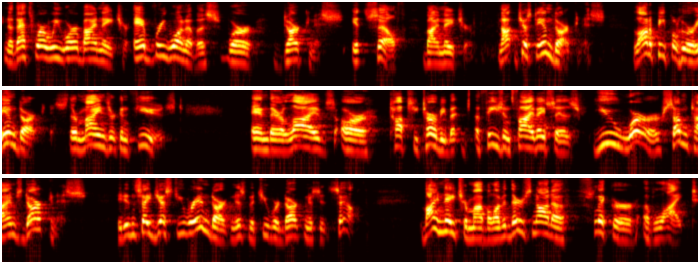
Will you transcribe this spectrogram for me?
Now that's where we were by nature. Every one of us were darkness itself by nature not just in darkness. A lot of people who are in darkness, their minds are confused and their lives are topsy turvy. But Ephesians 5 8 says, You were sometimes darkness. He didn't say just you were in darkness, but you were darkness itself. By nature, my beloved, there's not a flicker of light.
